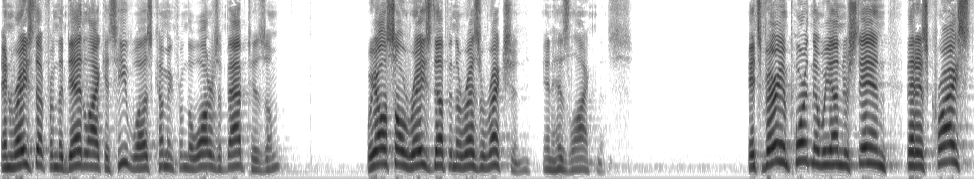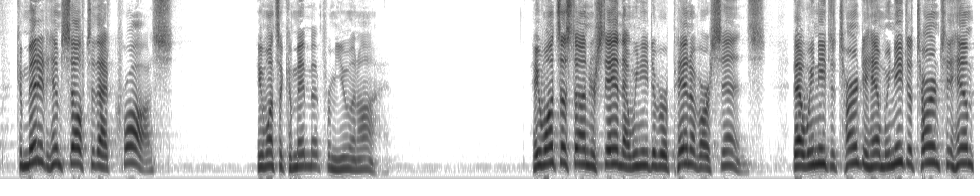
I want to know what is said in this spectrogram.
and raised up from the dead like as he was, coming from the waters of baptism, we also raised up in the resurrection in his likeness. It's very important that we understand that as Christ committed himself to that cross, he wants a commitment from you and I. He wants us to understand that we need to repent of our sins, that we need to turn to him. We need to turn to him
